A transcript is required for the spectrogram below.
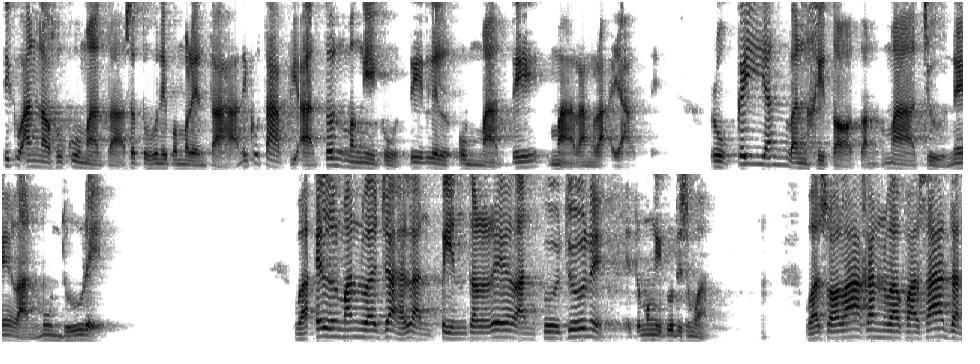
iku annal hukumata setuhune pemerintahan iku tabiatun mengikuti lil ummati marang rakyate. Rukiyan wan khitatan majune lan mundure. Wa ilman wa jahlan pintere lan bodone. Itu mengikuti semua wa sholakan wa fasadan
